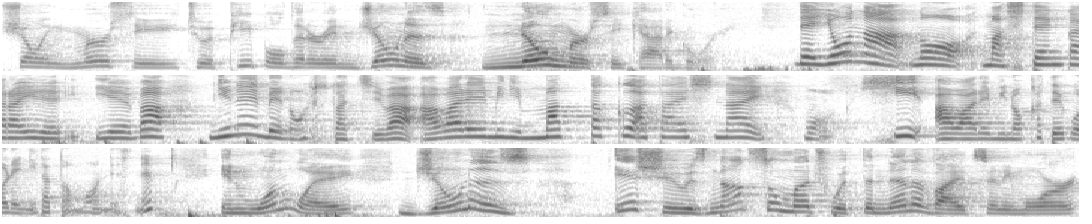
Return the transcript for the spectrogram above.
showing mercy to a people that are in Jonah's no mercy category. でヨナの、まあ、視点から言え言えばニネベの人たちは憐れみに全く値しないもう非憐れみのカテゴリーにいたと思うんですね In one way, Jonah's issue is not so much with the Ninevites anymore,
